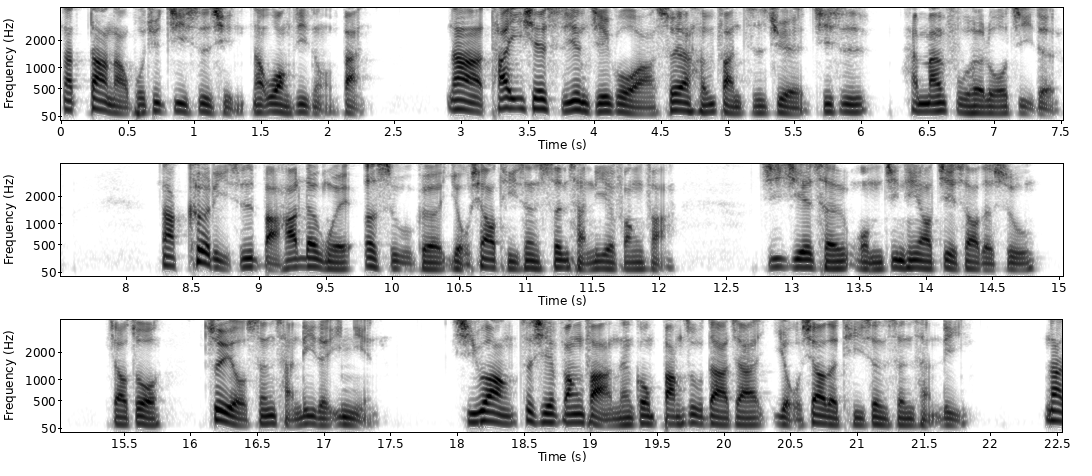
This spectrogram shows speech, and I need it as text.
那大脑不去记事情，那忘记怎么办？那他一些实验结果啊，虽然很反直觉，其实还蛮符合逻辑的。那克里斯把他认为二十五个有效提升生产力的方法集结成我们今天要介绍的书，叫做《最有生产力的一年》。希望这些方法能够帮助大家有效的提升生产力。那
